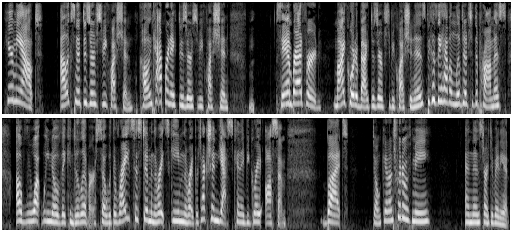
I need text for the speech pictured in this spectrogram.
hear me out. Alex Smith deserves to be questioned. Colin Kaepernick deserves to be questioned. Sam Bradford, my quarterback, deserves to be questioned is because they haven't lived up to the promise of what we know they can deliver. So with the right system and the right scheme and the right protection, yes, can they be great? Awesome. But don't get on Twitter with me and then start debating it.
